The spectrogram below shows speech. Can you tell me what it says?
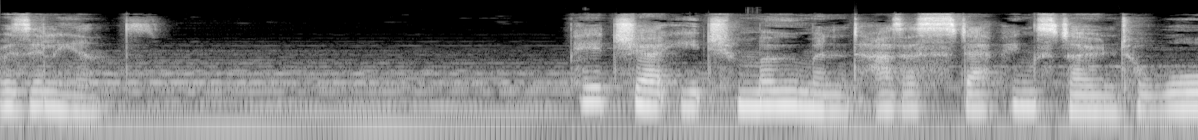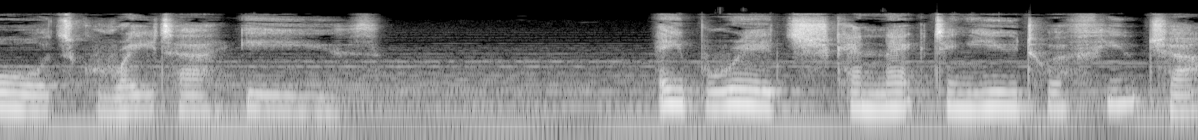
resilience. Picture each moment as a stepping stone towards greater ease, a bridge connecting you to a future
